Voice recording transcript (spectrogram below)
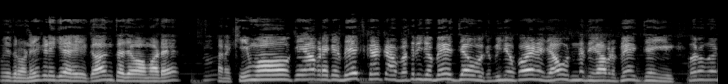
મિત્રો નીકળી ગયા છીએ ગાંગતા જવા માટે. અને કીમો કે આપણે કે બેજ કાકા ભત્રીજો બેજ જવું કે બીજો કોઈને જવું જ નથી, આપણે બેજ જઈએ. બરોબર?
